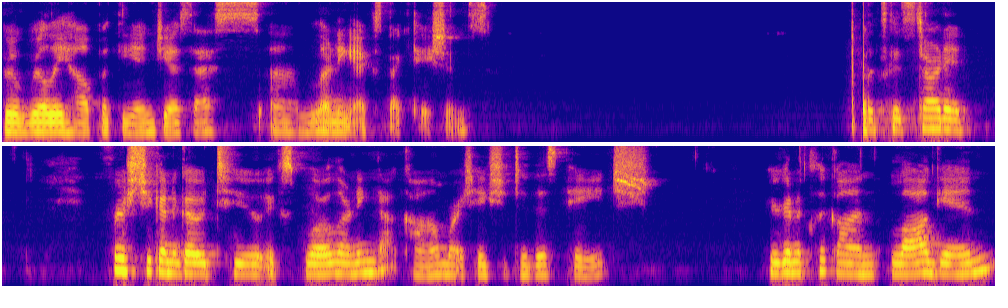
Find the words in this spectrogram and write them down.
will really help with the NGSS um, learning expectations. Let's get started. First, you're going to go to explorelearning.com where it takes you to this page. You're going to click on Login,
